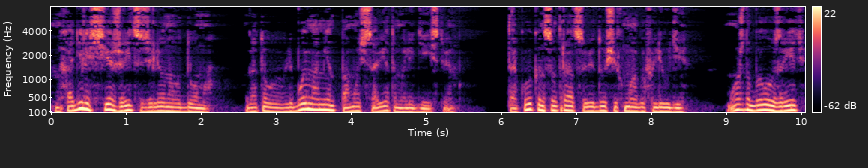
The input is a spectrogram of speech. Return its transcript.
находились все жрицы Зеленого дома – готовые в любой момент помочь советам или действиям. Такую концентрацию ведущих магов люди можно было узреть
